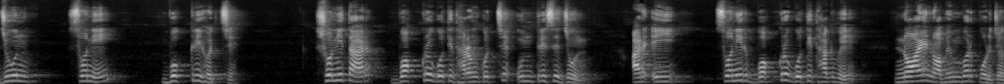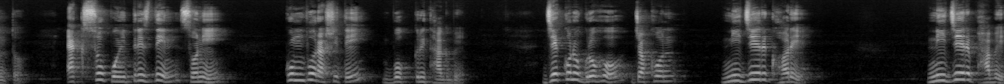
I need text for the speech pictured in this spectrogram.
জুন শনি বক্রি হচ্ছে। শনি তার বক্র গতি ধারণ করছে উনত্রিশে জুন। আর এই শনির বক্র গতি থাকবে নয় নভেম্বর পর্যন্ত। একশো পঁয়ত্রিশ দিন শনি কুম্ভ রাশিতেই বক্রি থাকবে। যে কোনো গ্রহ যখন নিজের ঘরে, নিজের ভাবে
